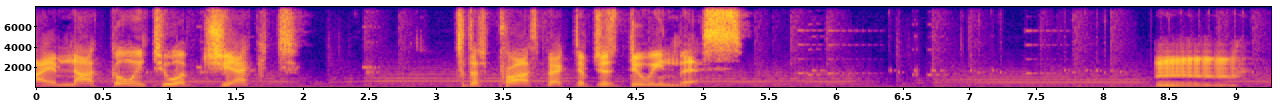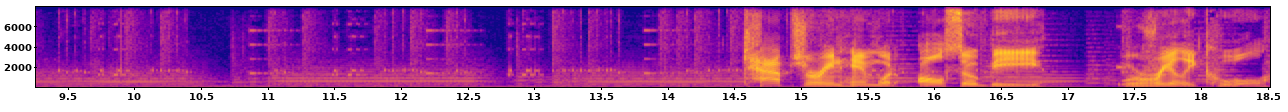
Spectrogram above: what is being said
I am not going to object to the prospect of just doing this. Hmm. Capturing him would also be really cool.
